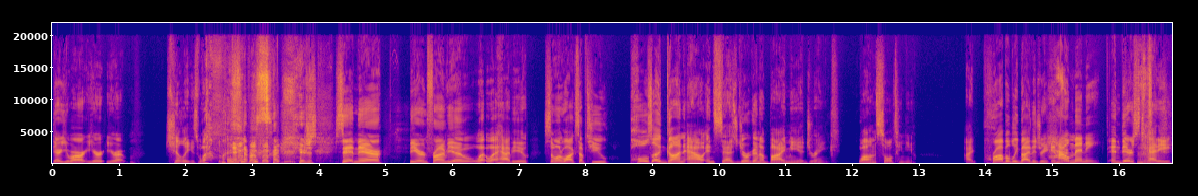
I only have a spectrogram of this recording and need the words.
There you are. You're you're at Chili's, well, whatever. You're just sitting there, beer in front of you, what what have you. Someone walks up to you, pulls a gun out, and says, "You're gonna buy me a drink," while insulting you. I'd probably buy the drink. And How there- many? and there's Teddy,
